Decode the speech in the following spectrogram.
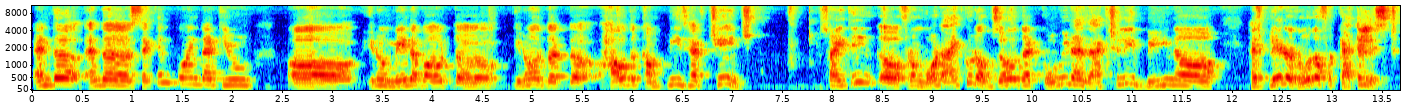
And the and the second point that you uh, you know made about the you know that the how the companies have changed. So I think uh, from what I could observe that COVID has actually been uh, has played a role of a catalyst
